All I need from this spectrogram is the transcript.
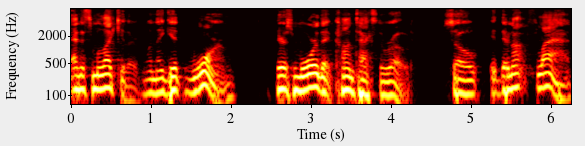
and it's molecular, when they get warm, there's more that contacts the road. So they're not flat.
